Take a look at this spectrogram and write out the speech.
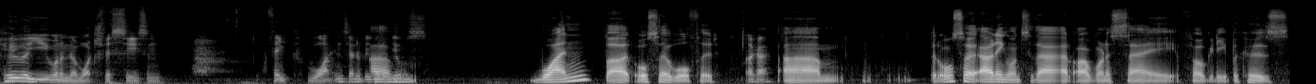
who are you wanting to watch this season? I think Wighton's going to be one of Um, yours. One, but also Woolford. Okay. Um, but also adding on to that, I want to say Fogarty because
